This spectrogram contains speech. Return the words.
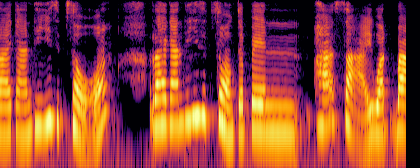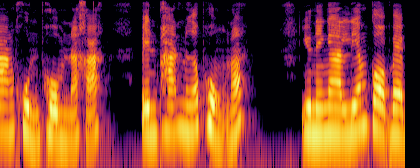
รายการที่ 22 รายการที่ 22 จะเป็นพระสายวัดบางขุนพรมนะคะ เป็นพระเนื้อผงเนาะอยู่ในงานเลี่ยมกรอบแบบ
